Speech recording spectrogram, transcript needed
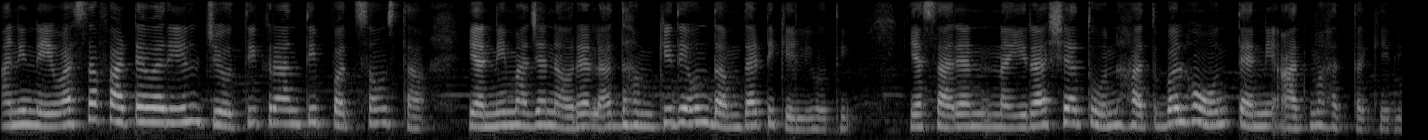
आणि नेवासा फाट्यावरील ज्योतिक्रांती पतसंस्था यांनी माझ्या नवऱ्याला धमकी देऊन दमदाटी केली होती. या साऱ्या नैराश्यातून हतबल होऊन त्यांनी आत्महत्या केली.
